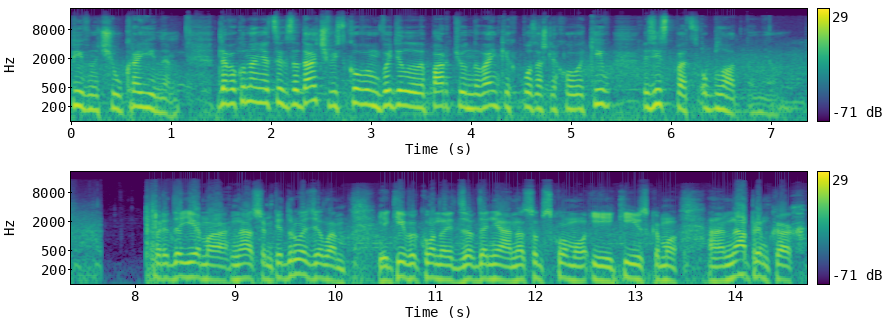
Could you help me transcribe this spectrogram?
півночі України. Для виконання цих задач військовим виділили партію новеньких позашляховиків зі спецобладнанням. Передаємо нашим підрозділам, які виконують завдання на Сумському і Київському е, напрямках.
